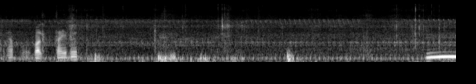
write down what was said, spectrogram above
Tara po, balik tayo doon. Hmm.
